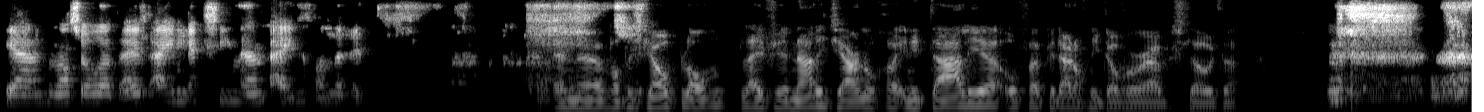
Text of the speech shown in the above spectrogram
ja, dan zullen we het uiteindelijk zien aan het einde van de rit. En uh, wat is jouw plan? Blijf je na dit jaar nog in Italië of heb je daar nog niet over besloten?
